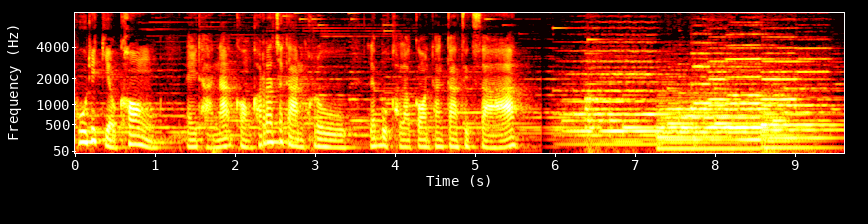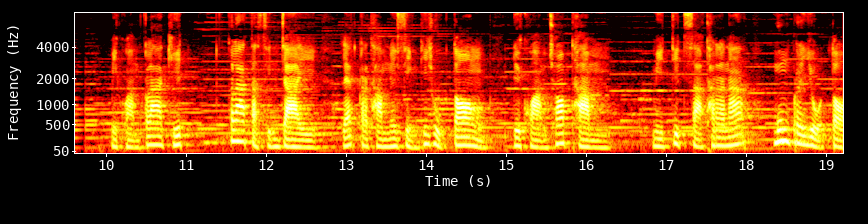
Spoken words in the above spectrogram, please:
ผู้ที่เกี่ยวข้อง ในฐานะของข้าราชการครู และบุคลากรทางการศึกษา มีความกล้าคิด กล้าตัดสินใจ และกระทำในสิ่งที่ถูกต้องด้วยความชอบธรรม มีจิตสาธารณะมุ่งประโยชน์ต่อ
